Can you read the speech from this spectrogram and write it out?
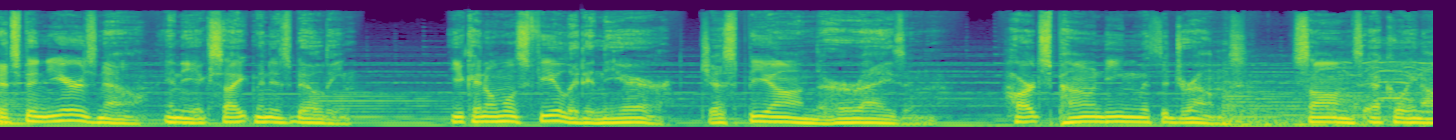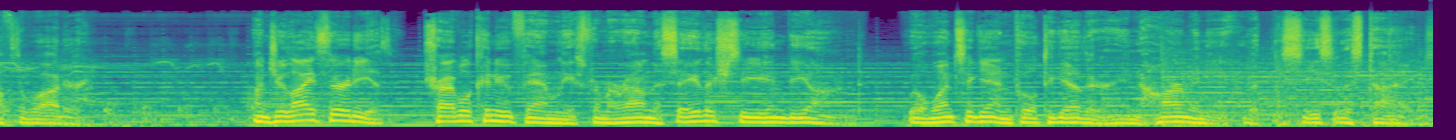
It's been years now, and the excitement is building. You can almost feel it in the air, just beyond the horizon. Hearts pounding with the drums, songs echoing off the water. On July 30th, tribal canoe families from around the Salish Sea and beyond will once again pull together in harmony with the ceaseless tides,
